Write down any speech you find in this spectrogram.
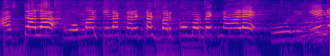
ಅಷ್ಟಲ್ಲ ಹೋಮ್ವರ್ಕ್ ಎಲ್ಲ ಕರೆಕ್ಟಾಗಿ ಬರ್ಕೊಂಬರ್ಬೇಕು ನಾಳೆ. ಏನ?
